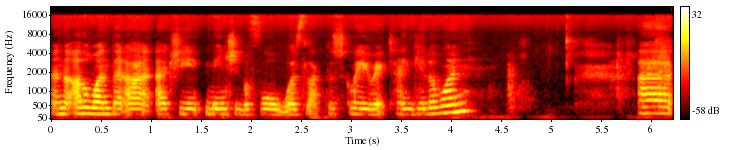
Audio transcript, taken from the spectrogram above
and the other one that I actually mentioned before was like the square rectangular one. Uh,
